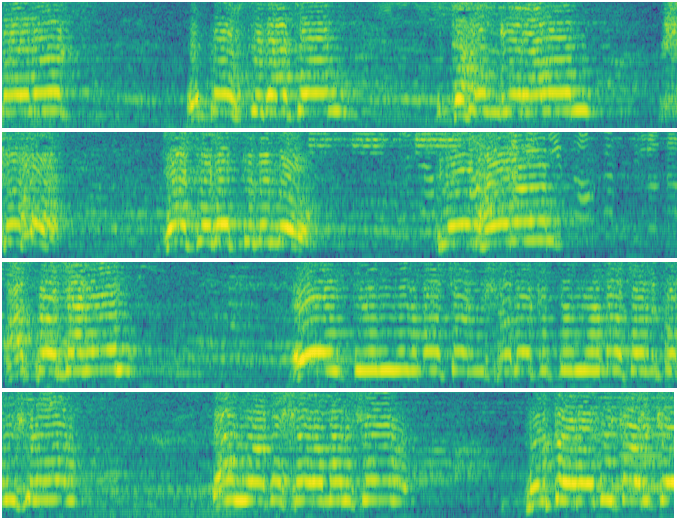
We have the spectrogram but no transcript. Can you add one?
পাইলট উপস্থিত আছেন। জাহাঙ্গীর আলম সহ জাতীয় নেতৃবৃন্দ, প্রিয় ভাইরাম আপনারা জানেন, এই তিন নির্বাচন সাবেক তিন নির্বাচন কমিশনার বাংলাদেশের মানুষের ভোটের অধিকারকে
